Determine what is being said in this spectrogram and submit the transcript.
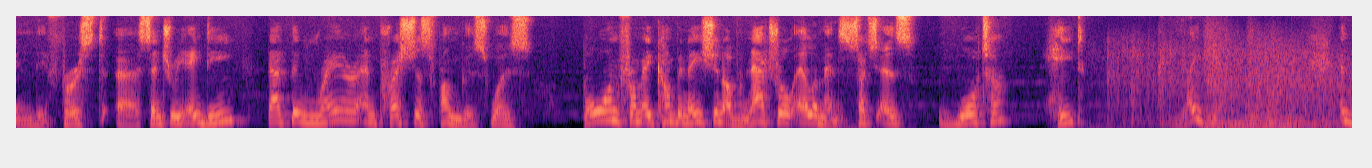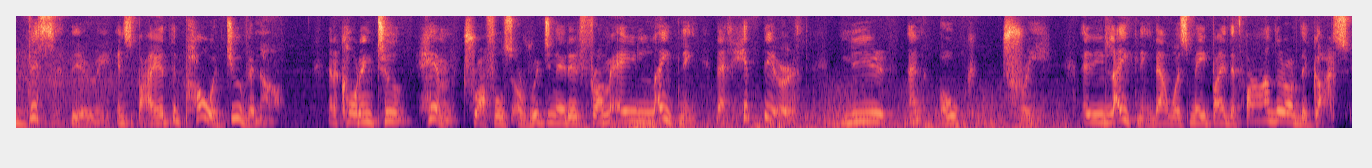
in the first uh, century AD that the rare and precious fungus was born from a combination of natural elements such as water, heat, and lightning. And this theory inspired the poet Juvenal. And according to him, truffles originated from a lightning that hit the earth near an oak tree. A lightning that was made by the father of the gods,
